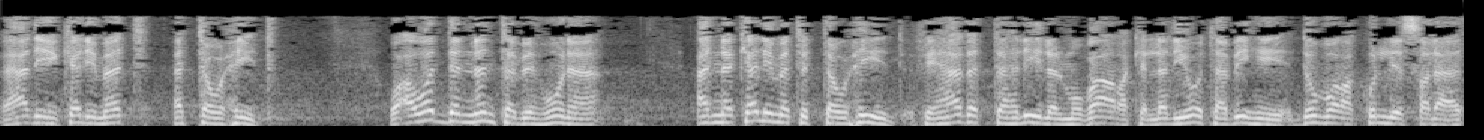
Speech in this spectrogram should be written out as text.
هذه كلمة التوحيد. وأود أن ننتبه هنا أن كلمة التوحيد في هذا التهليل المبارك الذي يؤتى به دبر كل صلاة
